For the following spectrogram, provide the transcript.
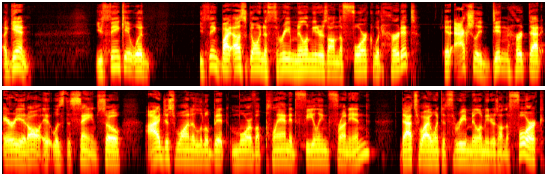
Again, you think it would, you think by us going to three millimeters on the fork would hurt it. It actually didn't hurt that area at all. It was the same. So I just want a little bit more of a planted feeling front end. That's why I went to three millimeters on the fork.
